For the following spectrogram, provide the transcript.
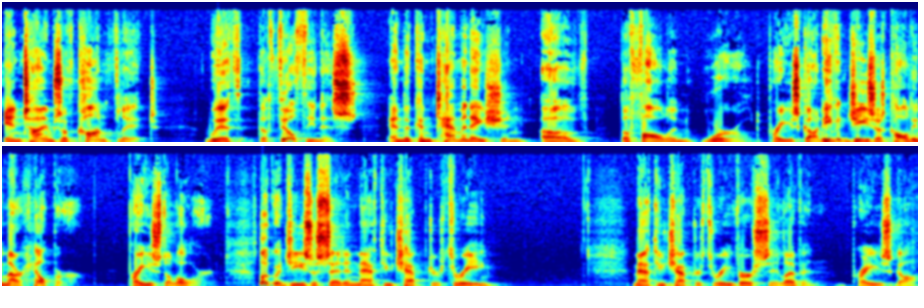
in times of conflict with the filthiness and the contamination of the fallen world. Praise God. Even Jesus called him our helper. Praise the Lord. Look what Jesus said in Matthew chapter 3. Matthew chapter 3, verse 11. Praise God.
